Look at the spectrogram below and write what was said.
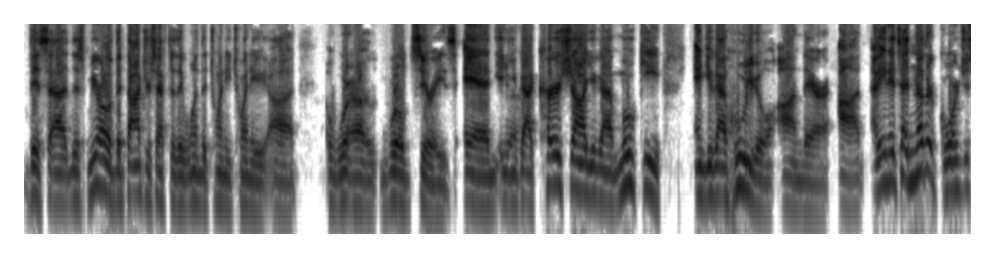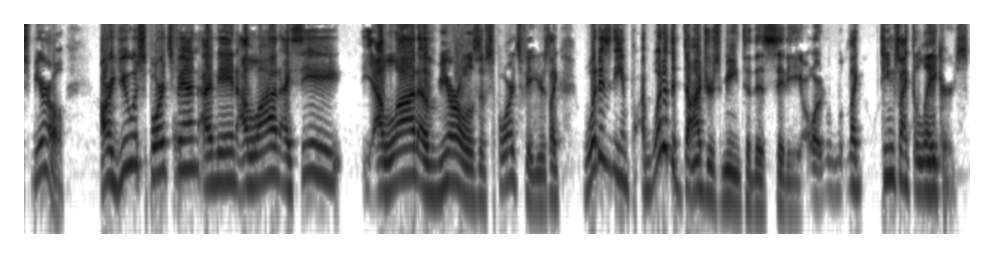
This uh, this mural of the Dodgers after they won the 2020 uh, uh, World Series, and yeah. you got Kershaw, you got Mookie, and you got Julio on there. Uh, I mean, it's another gorgeous mural. Are you a sports fan? I mean, a lot. I see a lot of murals of sports figures. Like, what is the what do the Dodgers mean to this city, or like teams like the Lakers?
